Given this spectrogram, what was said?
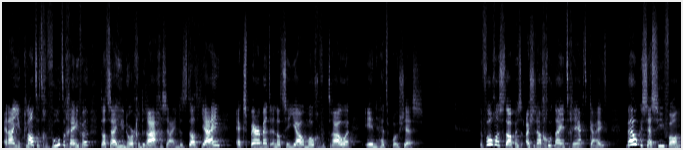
En aan je klant het gevoel te geven dat zij hierdoor gedragen zijn. Dus dat jij expert bent en dat ze jou mogen vertrouwen in het proces. De volgende stap is, als je dan goed naar je traject kijkt, welke sessie hiervan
